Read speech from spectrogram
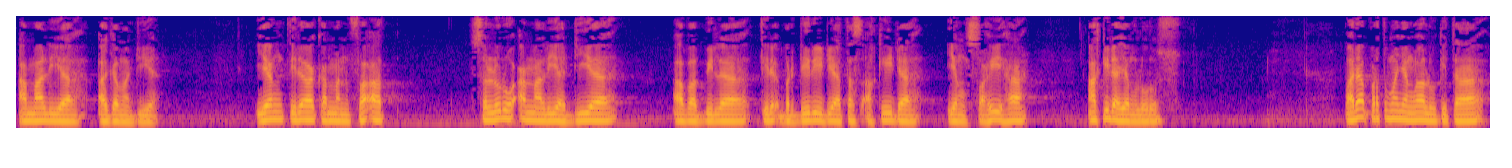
amalia agama dia yang tidak akan manfaat seluruh amalia dia apabila tidak berdiri di atas akidah yang sahihah, akidah yang lurus. Pada pertemuan yang lalu kita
